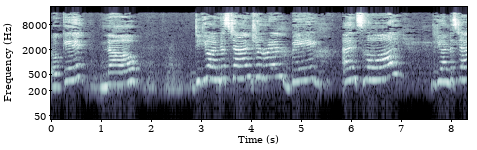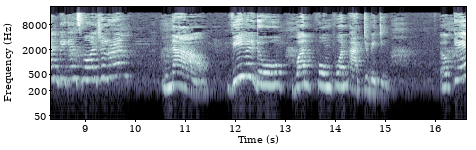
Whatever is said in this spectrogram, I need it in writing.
Okay. Now, did you understand children? Big and small? Did you understand big and small children? Now, we will do one home fun activity. Okay?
